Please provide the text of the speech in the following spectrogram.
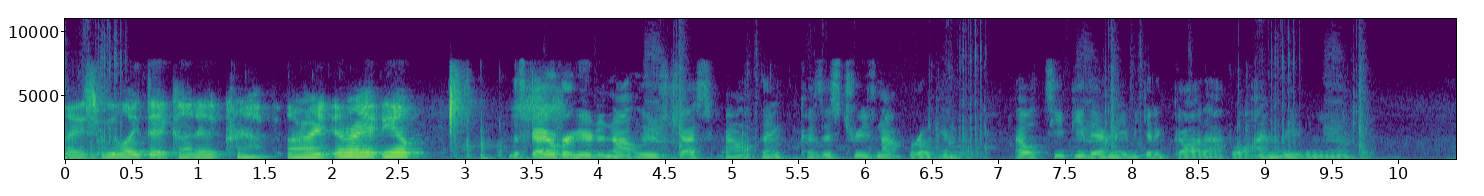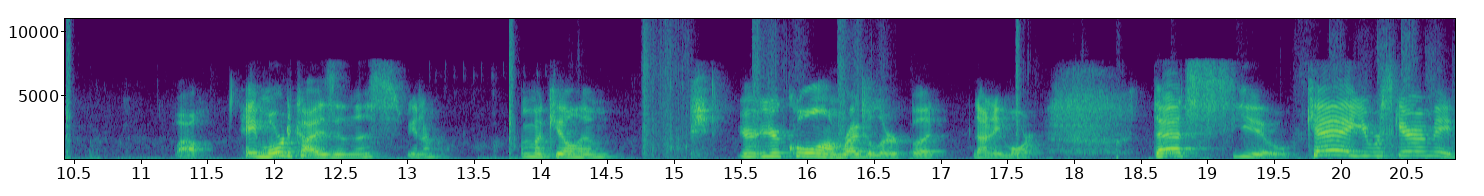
Nice. We like that kind of crap. All right, all right. Yep. This guy over here did not lose chest, I don't think, because his tree is not broken. I will TP there, maybe get a god apple. I'm leaving you. Wow. Hey, Mordecai's in this. You know, I'm gonna kill him. You're you're cool on regular, but not anymore. That's you. Okay, you were scaring me.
